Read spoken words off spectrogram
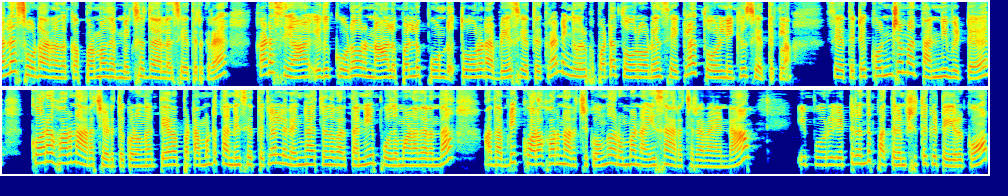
நல்லா சூடானதுக்கப்புறமா அதோட மிக்சர் ஜாரில் சேர்த்துருக்குறேன். கடைசியாக இது கூட ஒரு நாலு பல் பூண்டு தோலோடு அப்படியே சேர்த்துக்கிறேன் நீங்கள் விருப்பப்பட்ட தோலோடையும் சேர்க்கலாம் தோல் நீக்கும் சேர்த்துக்கலாம். சேர்த்துட்டு கொஞ்சமாக தண்ணி விட்டு குறை குறைன்னு அரைச்சி எடுத்துக்கணுங்க. தேவைப்பட்டால் மட்டும் தண்ணி சேர்த்துக்கலாம் இல்லை வெங்காயத்துலேருந்து வர தண்ணியே போதுமானதாக இருந்தால் அதை அப்படியே குறை குறைன்னு அரைச்சிக்கோங்க. ரொம்ப நைஸாக அரைச்சிட வேண்டாம். இப்போ ஒரு எட்டுலேருந்து பத்து நிமிஷத்துக்கிட்ட இருக்கும்.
